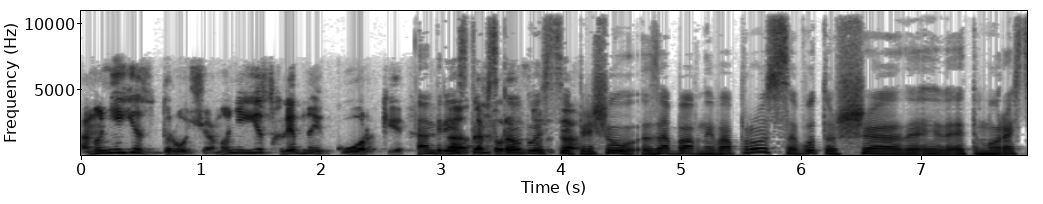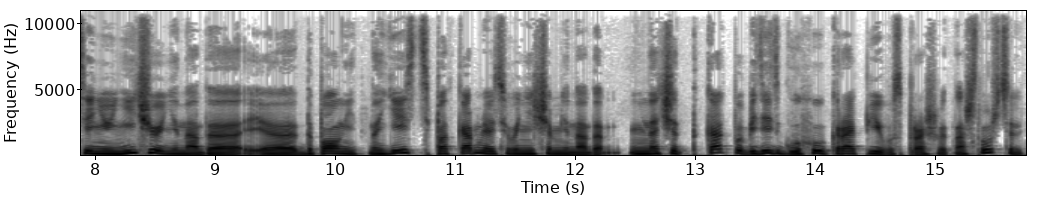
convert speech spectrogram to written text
оно не ест дрожжи, оно не ест хлебные корки. Андрей, из Тульской области да. пришел забавный вопрос. Вот уж э, этому растению ничего не надо э, дополнительно есть, подкармливать его ничем не надо. Значит, как победить глухую крапиву, спрашивает наш слушатель.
